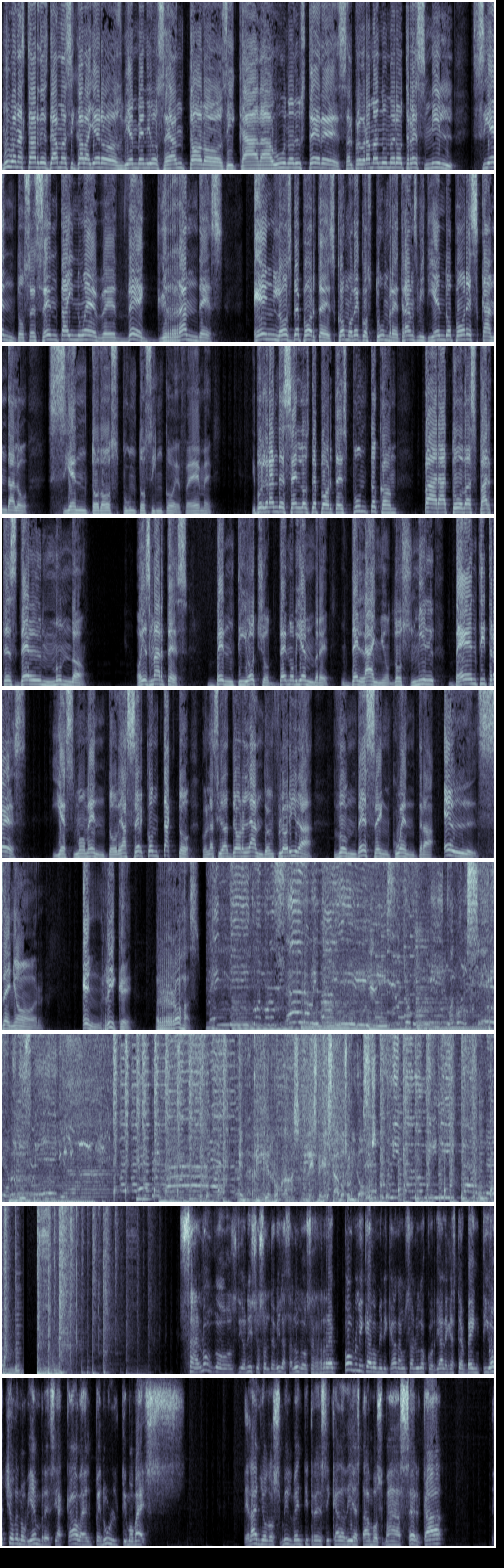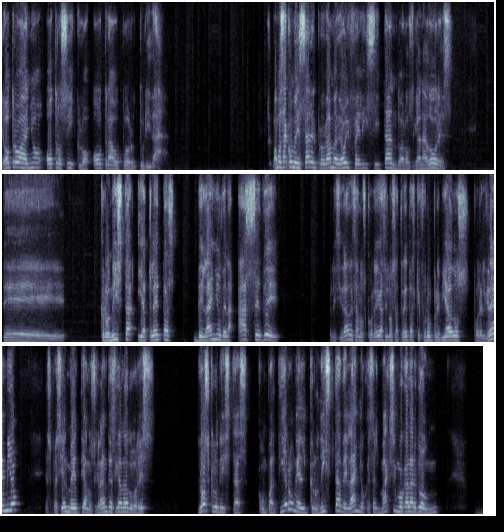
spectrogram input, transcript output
Muy buenas tardes, damas y caballeros. Bienvenidos sean todos y cada uno de ustedes al programa número 3169 de Grandes en los Deportes, como de costumbre, transmitiendo por escándalo 102.5 FM y por Grandes en los Deportes.com para todas partes del mundo. Hoy es martes 28 de noviembre del año 2023 y es momento de hacer contacto con la ciudad de Orlando, en Florida, donde se encuentra el señor Enrique Rojas. Te a conocer a mi país. Yo te invito a conocer a mi Enrique Rojas desde Estados Unidos. República Dominicana. Saludos Dionisio Soldevila, saludos República Dominicana, un saludo cordial en este 28 de noviembre, se acaba el penúltimo mes del año 2023 y cada día estamos más cerca de otro año, otro ciclo, otra oportunidad. Vamos a comenzar el programa de hoy felicitando a los ganadores de cronista y atletas del año de la ACD. Felicidades a los colegas y los atletas que fueron premiados por el gremio, especialmente a los grandes ganadores. Los cronistas compartieron el cronista del año, que es el máximo galardón,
